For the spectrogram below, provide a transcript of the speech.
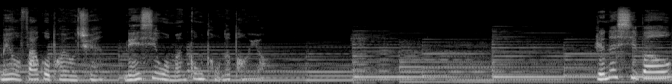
没有发过朋友圈联系我们共同的朋友。人的细胞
